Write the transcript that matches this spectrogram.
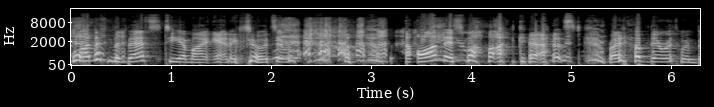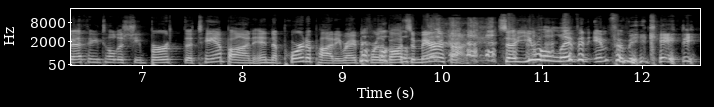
one of the best TMI anecdotes on this podcast. Right up there with when Bethany told us she birthed the tampon in the porta potty right before the Boston Marathon. So you will live in infamy, Katie.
